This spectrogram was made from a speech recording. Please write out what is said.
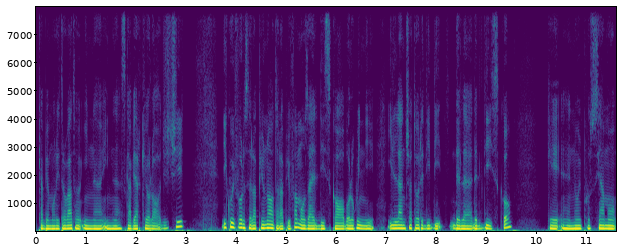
che abbiamo ritrovato in, in scavi archeologici, di cui forse la più nota, la più famosa è il discobolo, quindi il lanciatore di, di, del, del, disco che eh, noi possiamo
